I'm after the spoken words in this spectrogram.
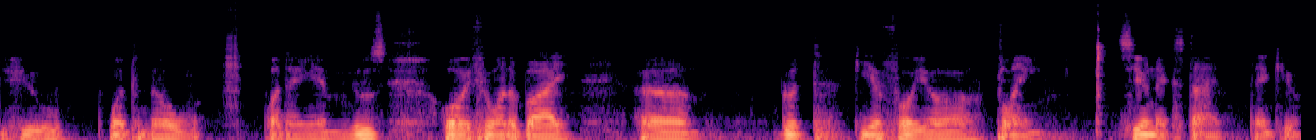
If you want to know what I am use, or if you want to buy uh, good gear for your playing. See you next time. Thank you.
